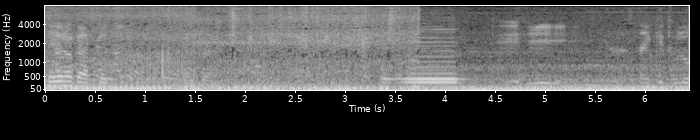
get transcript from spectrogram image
সেই জন্য কাজ এই, রাস্তায় কি ধুলো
